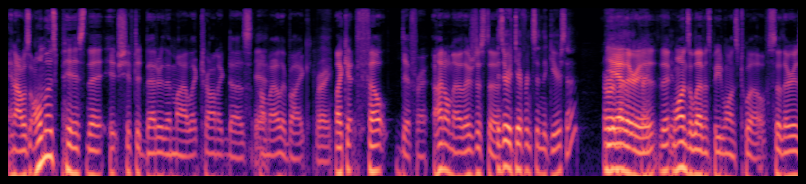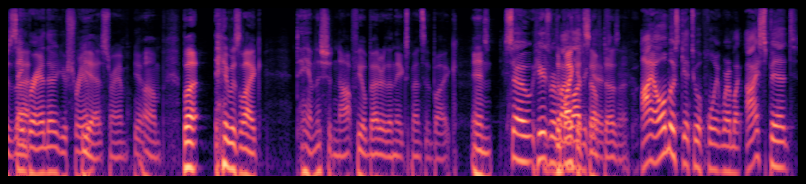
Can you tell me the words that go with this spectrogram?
And I was almost pissed that it shifted better than my electronic does Yeah. on my other bike. Right. Like it felt different. I don't know. There's just a Is there a difference in the gear set? Yeah, there right, is. Yeah. One's 11 speed, one's 12. So there is the Same that. brand though. Your SRAM. Yeah, SRAM. Yeah. Um, but it was like, damn, this should not feel better than the expensive bike, and So here's where the bike itself goes. doesn't. I almost get to a point where I'm like, I spent.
